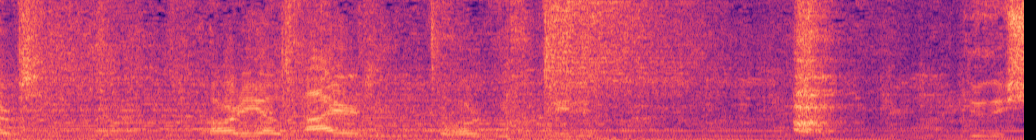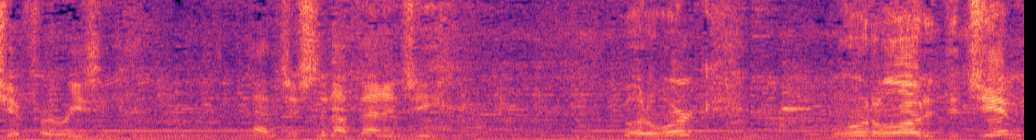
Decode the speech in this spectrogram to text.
Carbs, cardio, tired, calorically depleted. Do this shit for a reason. Have just enough energy. Go to work, load a load at the gym.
